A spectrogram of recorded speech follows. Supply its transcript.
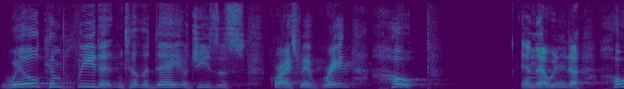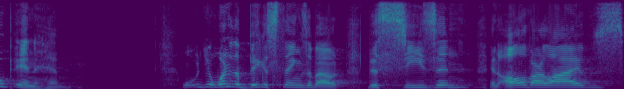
will complete it until the day of Jesus Christ. We have great hope in that. We need to hope in him. One of the biggest things about this season in all of our lives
